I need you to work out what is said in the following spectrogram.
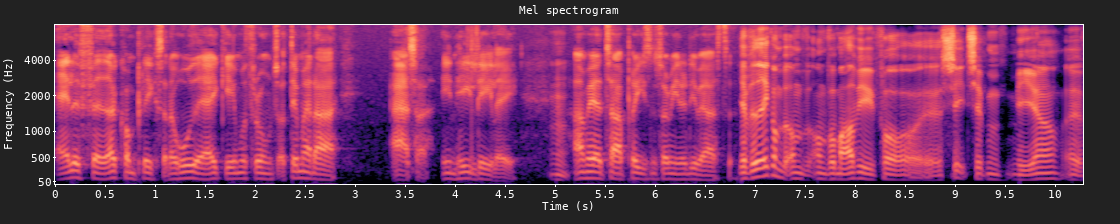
alle faderkomplekser, der overhovedet er i Game of Thrones, og dem er der altså en hel del af. Mm. Ham her tager prisen som en af de værste. Jeg ved ikke, om, om, om hvor meget vi får øh, set til dem mere. Øh,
